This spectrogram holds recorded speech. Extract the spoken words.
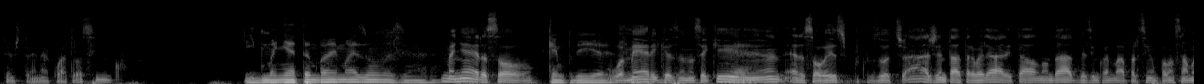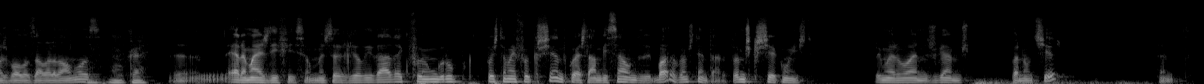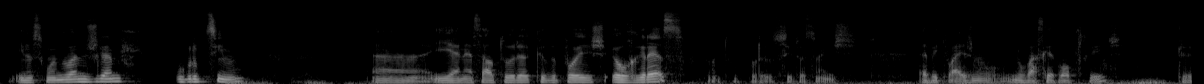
temos de treinar quatro ou cinco. E de manhã também mais um, assim, né? De manhã era só quem podia. o Américas, ou não sei o quê, É. era só esses, porque os outros, ah, a gente está a trabalhar e tal, não dá, de vez em quando lá apareciam para lançar umas bolas à hora do almoço. Ok. Eh, era mais difícil, mas a realidade é que foi um grupo que depois também foi crescendo com esta ambição de, bora, vamos tentar, vamos crescer com isto. Primeiro ano jogamos para não descer, portanto, e no segundo ano jogamos o grupo de cima. Ah, e é nessa altura que depois eu regresso, pronto, por situações habituais no, no basquetebol português, que,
